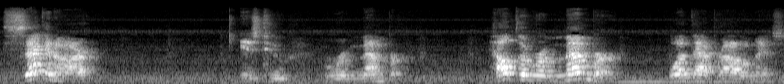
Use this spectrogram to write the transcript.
The second R is to remember. Help them remember what that problem is.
